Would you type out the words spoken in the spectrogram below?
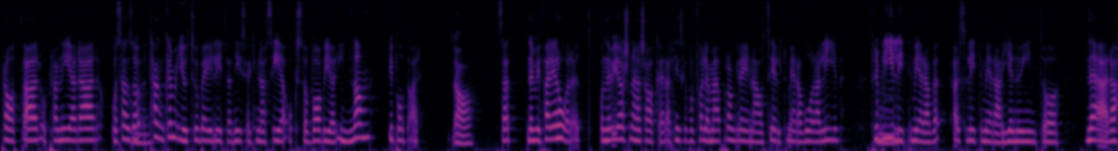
pratar och planerar. Och sen så, Mm. tanken med Youtube är ju lite att ni ska kunna se också vad vi gör innan vi poddar. Ja, Så att när vi färgar håret och när vi gör såna här saker, att ni ska få följa med på de grejerna och se lite mer av våra liv. För det blir Mm. lite mera, alltså lite mera genuint och nära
